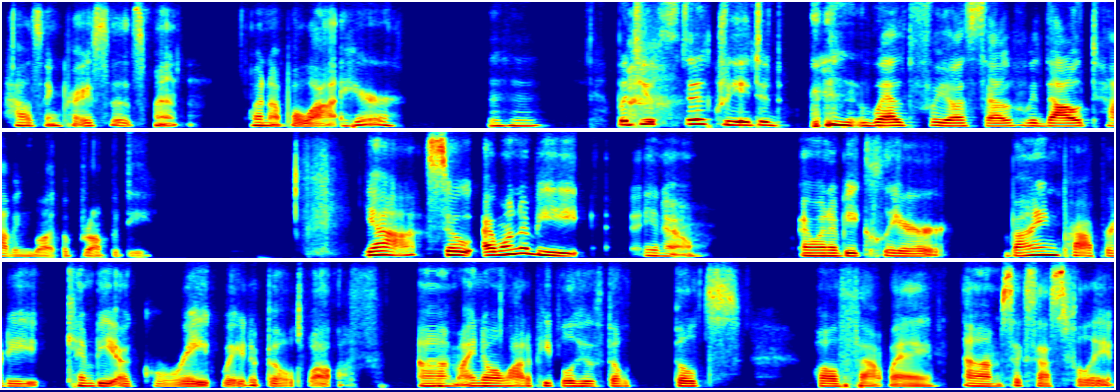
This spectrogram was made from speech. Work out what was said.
housing prices went went up a lot here. Mm-hmm. But you've still created wealth for yourself without having bought a property. Yeah. So I want to be, you know, I want to be clear buying property can be a great way to build wealth. Um, I know a lot of people who've built built wealth that way um, successfully,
